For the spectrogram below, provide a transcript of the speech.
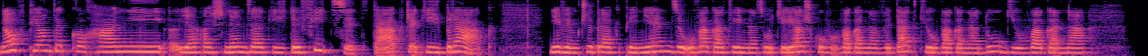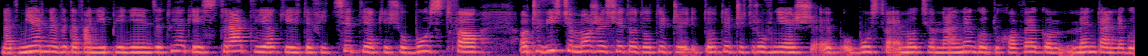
No w piątek, kochani, jakaś nędza, jakiś deficyt, tak? Czy jakiś brak nie wiem, czy brak pieniędzy, uwaga tutaj na złodziejaszków, uwaga na wydatki, uwaga na długi, uwaga na nadmierne wydawanie pieniędzy, tu jakieś straty, jakieś deficyty, jakieś ubóstwo. Oczywiście może się to dotyczy, dotyczyć również e, ubóstwa emocjonalnego, duchowego, mentalnego,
